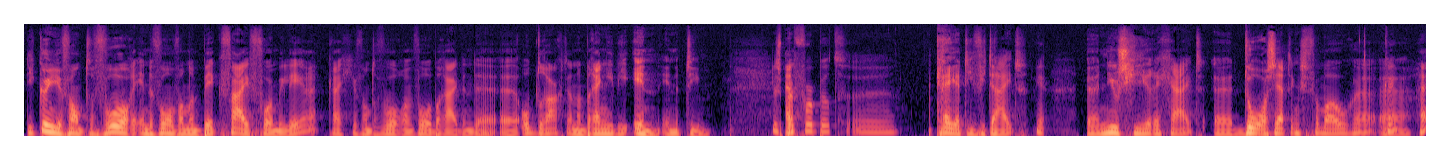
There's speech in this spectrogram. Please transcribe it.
Die kun je van tevoren in de vorm van een Big Five formuleren. Krijg je van tevoren een voorbereidende opdracht en dan breng je die in in het team Dus En- bijvoorbeeld, eh, creativiteit, Ja. eh, nieuwsgierigheid, eh, doorzettingsvermogen, Oké. hè?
